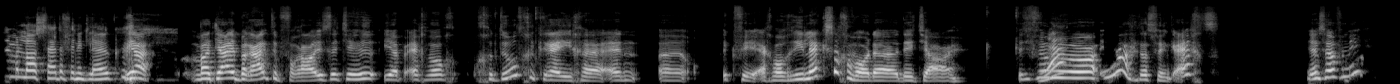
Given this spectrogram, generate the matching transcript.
Ja, me los, hè? dat vind ik leuk. Ja, wat jij bereikt hebt vooral is dat je, je hebt echt wel geduld gekregen. En uh, ik vind je echt wel relaxer geworden dit jaar. Dat je veel, ja? ja, dat vind ik echt. Jij zelf niet?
